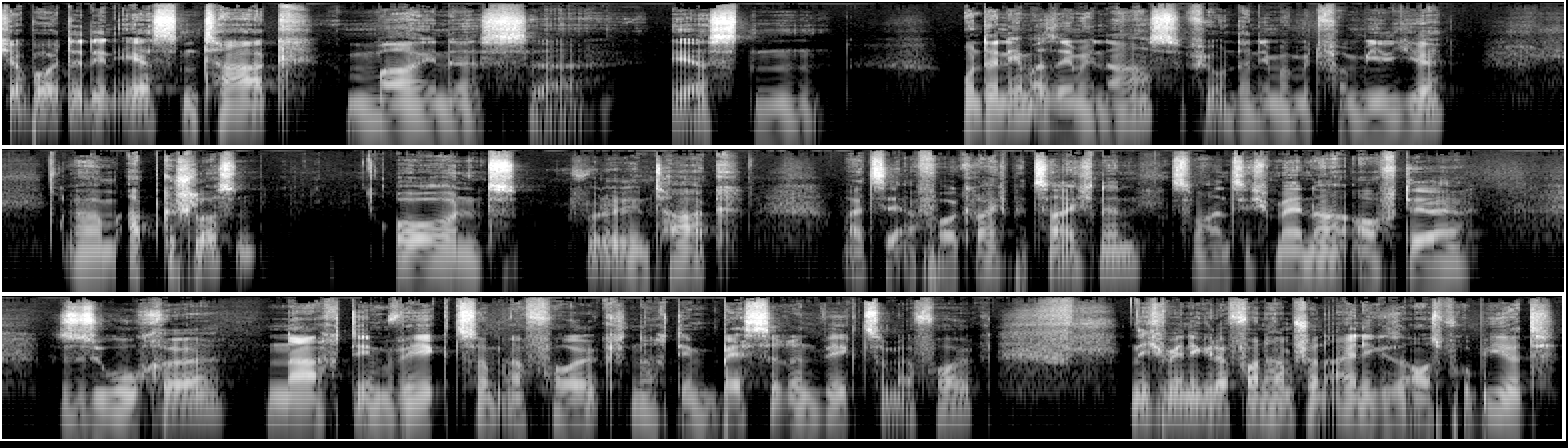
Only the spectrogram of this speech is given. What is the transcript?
Ich habe heute den ersten Tag meines äh, ersten Unternehmerseminars für Unternehmer mit Familie ähm, abgeschlossen und ich würde den Tag als sehr erfolgreich bezeichnen. 20 Männer auf der Suche nach dem Weg zum Erfolg, nach dem besseren Weg zum Erfolg. Nicht wenige davon haben schon einiges ausprobiert.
